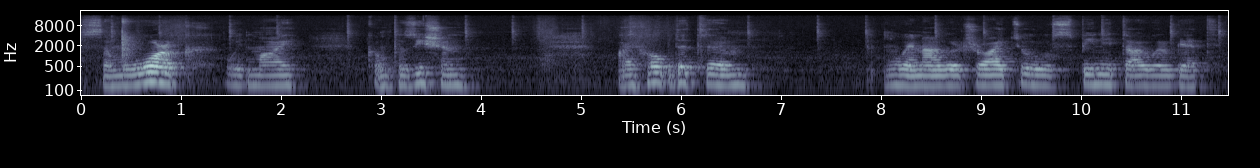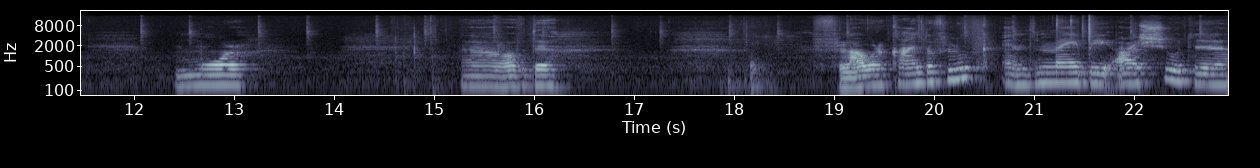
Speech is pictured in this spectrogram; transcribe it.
some work with my composition. I hope that um, when I will try to spin it I will get more of the flower kind of look and maybe I should uh,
